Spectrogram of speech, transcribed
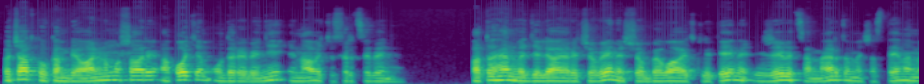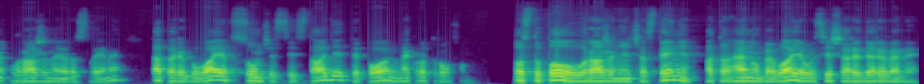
Спочатку в камбіальному шарі, а потім у деревині і навіть у серцевині. Патоген виділяє речовини, що вбивають клітини і живиться мертвими частинами ураженої рослини та перебуває в сумчастій стадії типовим некротрофом. Поступово в ураженій частині патоген убиває усі шари деревини.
